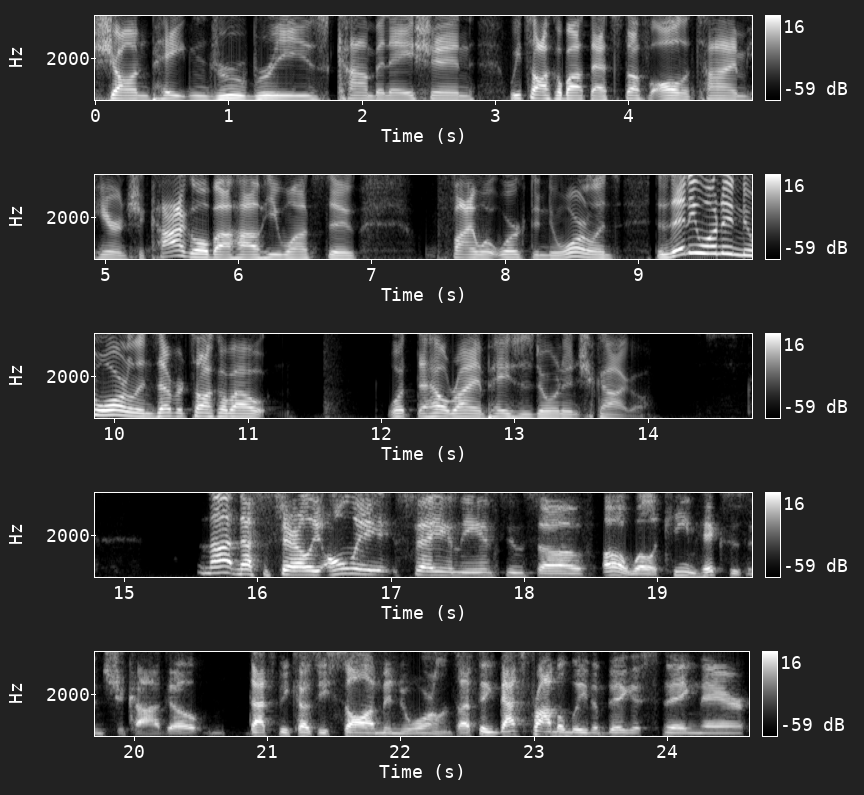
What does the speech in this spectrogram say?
Sean Payton, Drew Brees combination. We talk about that stuff all the time here in Chicago about how he wants to find what worked in New Orleans. Does anyone in New Orleans ever talk about what the hell Ryan Pace is doing in Chicago? Not necessarily. Only say in the instance of, oh, well, Akiem Hicks is in Chicago that's because he saw him in New Orleans. I think that's probably the biggest thing there.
